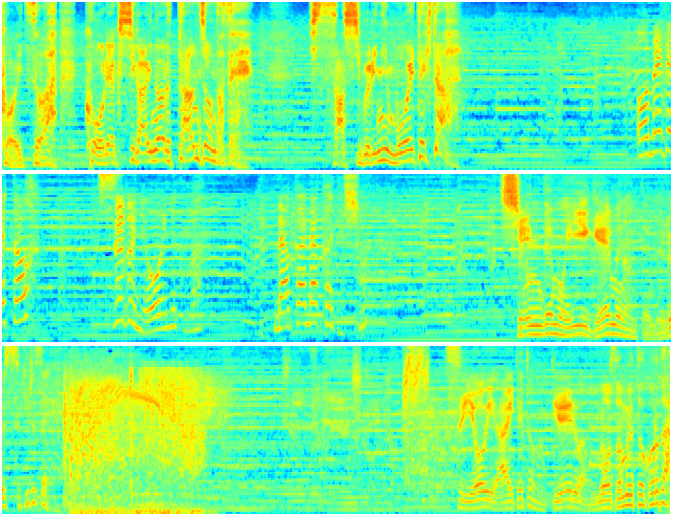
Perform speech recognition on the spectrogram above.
こいつは攻略しがいのあるダンジョンだぜ。久しぶりに燃えてきた。おめでとう。すぐに追い抜くわ。なかなかでしょ。死んでもいいゲームなんてぬるすぎるぜ強い相手とのデュエルは望むところだ。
